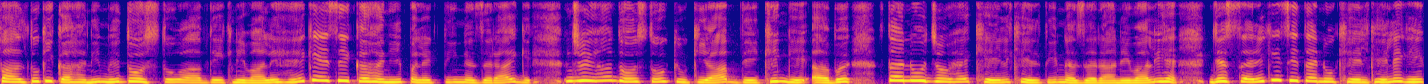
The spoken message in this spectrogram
फालतू की कहानी में दोस्तों आप देखने वाले हैं कैसे कहानी पलटती नज़र आएगी। जी हाँ दोस्तों, क्योंकि आप देखेंगे अब तनु जो है खेल खेलती नज़र आने वाली है। जिस तरीके से तनु खेल खेलेगी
